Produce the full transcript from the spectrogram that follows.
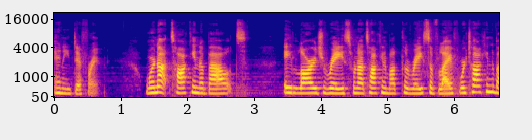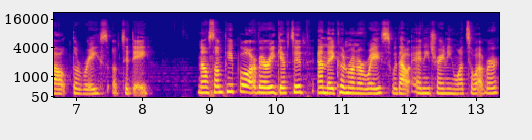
any different? We're not talking about a large race. We're not talking about the race of life. We're talking about the race of today. Now, some people are very gifted and they can run a race without any training whatsoever,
